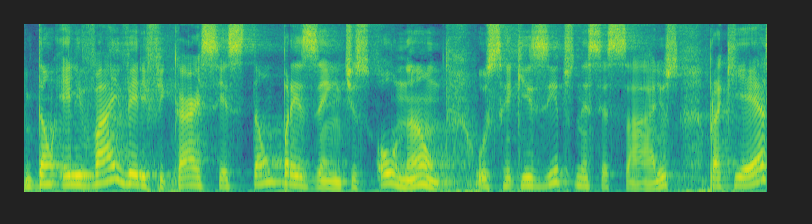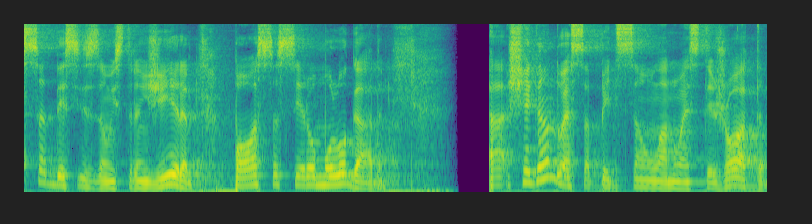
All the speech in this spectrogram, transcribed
Então ele vai verificar se estão presentes ou não os requisitos necessários para que essa decisão estrangeira possa ser homologada. Ah, chegando essa petição lá no STJ,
